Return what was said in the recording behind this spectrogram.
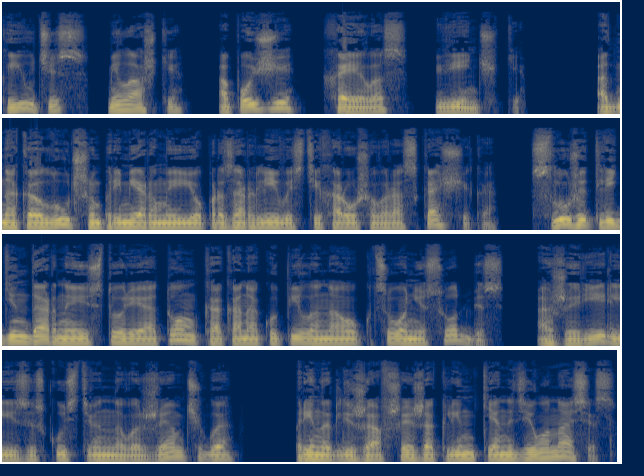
«Кьютис» — «Милашки», а позже «Хейлос» венчики. Однако лучшим примером ее прозорливости хорошего рассказчика служит легендарная история о том, как она купила на аукционе Сотбис ожерелье из искусственного жемчуга, принадлежавшее Жаклин Кеннеди Онасис.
